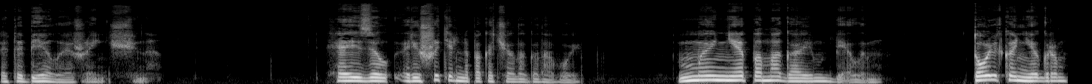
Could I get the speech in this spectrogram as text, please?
Это белая женщина. Хейзел решительно покачала головой. Мы не помогаем белым. Только неграм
